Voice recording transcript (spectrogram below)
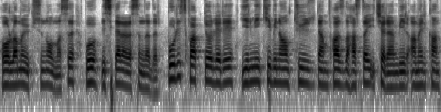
horlama öyküsünün olması bu riskler arasındadır. Bu risk faktörleri 22.600'den fazla hastayı içeren bir Amerikan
